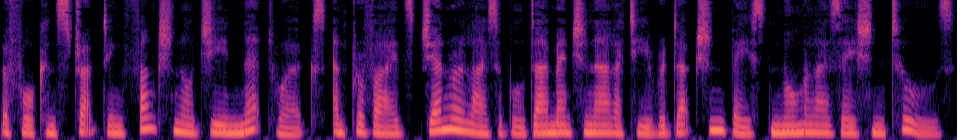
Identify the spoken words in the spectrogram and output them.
before constructing functional gene networks and provides generalizable dimensionality reduction based normalization tools.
